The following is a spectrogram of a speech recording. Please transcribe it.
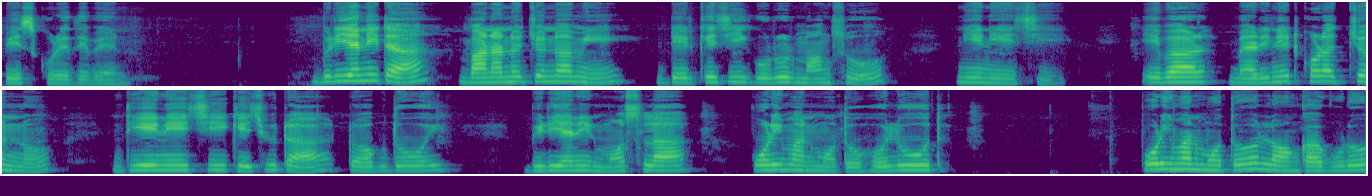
প্রেস করে দেবেন। বিরিয়ানিটা বানানোর জন্য আমি দেড় কেজি গরুর মাংস নিয়ে নিয়েছি। এবার ম্যারিনেট করার জন্য দিয়ে নিয়েছি কিছুটা টক দই, বিরিয়ানির মশলা, পরিমাণ মতো হলুদ, পরিমাণ মতো লঙ্কা গুঁড়ো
